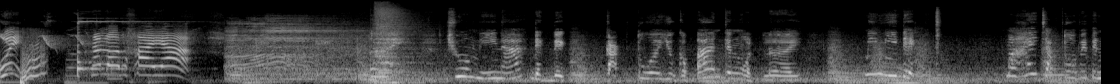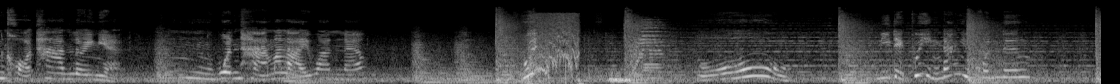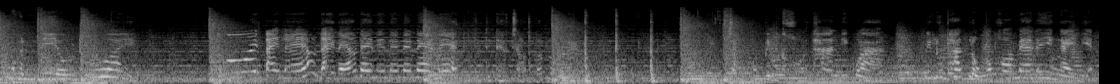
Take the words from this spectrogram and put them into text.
อุ้ยนั่นรถใครอะช่วงนี้นะ เด็กๆกักตัวอยู่กับบ้านกันหมดเลย ไม่มีเด็ก มาให้จับตัวไปเป็นขอทานเลยเนี่ยอืมวนหามาหลายวันแล้วหุ้ยโอ้มีเด็กผู้หญิงนั่งอยู่คนนึง คนเดียวด้วย โอ้ยตายแล้วได้แล้วได้แน่แน่แน่แน่เดี๋ยวเดี๋ยวจับก็เลย เป็นขอทานดีกว่า ไม่รู้พลัดหลงกับพ่อแม่ได้ยังไงเนี่ย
